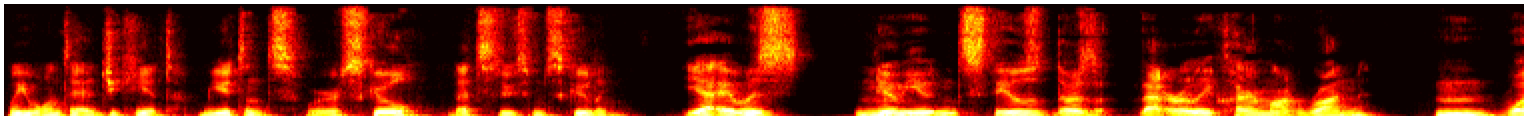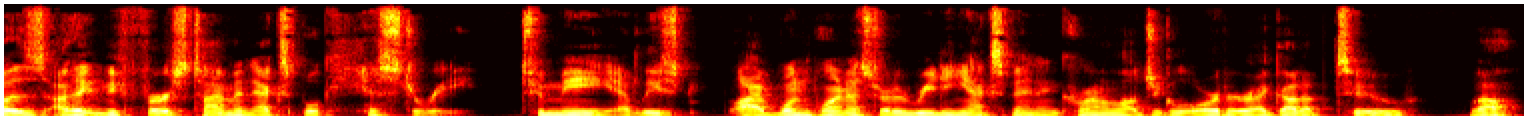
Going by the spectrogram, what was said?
we want to educate mutants. We're a school. Let's do some schooling. Yeah, it was New Mutants. There was that early Claremont run Mm. was I think the first time in X book history to me, at least. At one point, I started reading X Men in chronological order. I got up to well,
